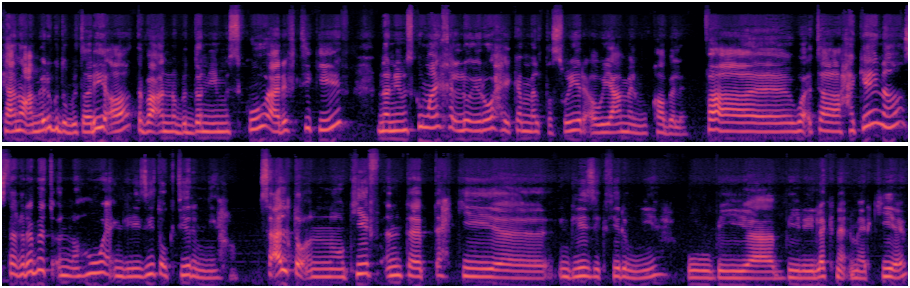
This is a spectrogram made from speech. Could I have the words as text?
كانوا عم يركضوا بطريقة تبع إنه بدهم يمسكوه. عرفتي كيف؟ بدهم يمسكوه ما يخلوه يروح يكمل تصوير أو يعمل مقابلة. فوقتها حكينا استغربت إنه هو إنجليزيته كتير منيحة. سألته إنه كيف أنت بتحكي آه، إنجليزي كثير منيح وبلكنه أمريكية.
